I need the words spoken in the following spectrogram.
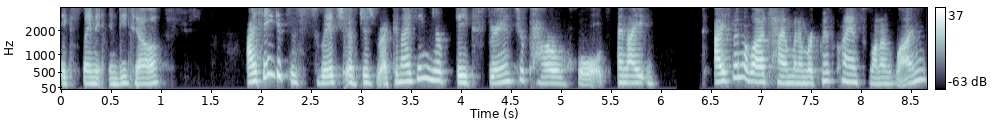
explain it in detail. I think it's a switch of just recognizing your the experience your power holds. And I I spend a lot of time when I'm working with clients one-on-one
